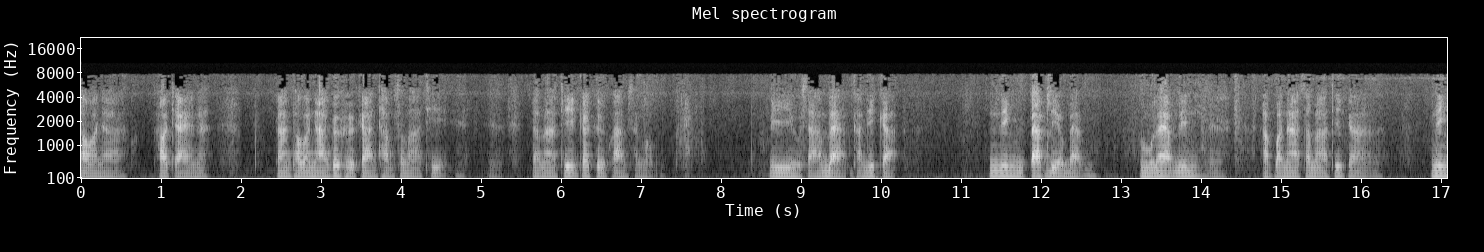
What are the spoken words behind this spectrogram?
ภาวนาเข้าใจนะ การภาวนาก็คือการทำสมาธิ สมาธิก็คือความสงบ มีอยู่สามแบบคณิกะ นิ่งแป๊บเดียวแบบหูแลบลิ้นอัปปนาสมาธิก็นิ่ง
